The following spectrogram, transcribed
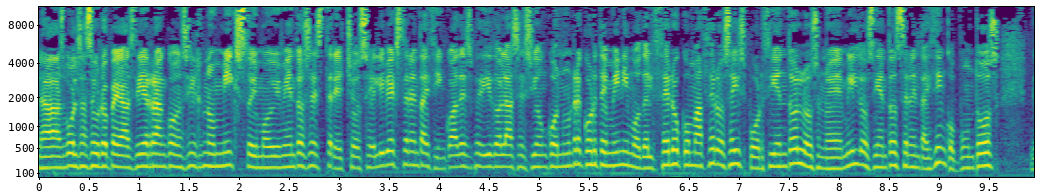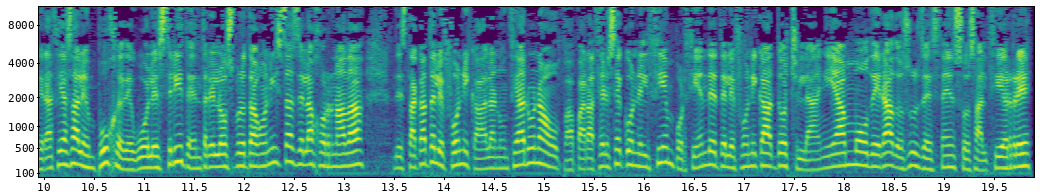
Las bolsas europeas cierran con signo mixto y movimientos estrechos. El IBEX 35 ha despedido la sesión con un recorte mínimo del 0,06% en los 9.235 puntos, gracias al empuje de Wall Street. Entre los protagonistas de la jornada destaca Telefónica al anunciar una OPA para hacerse con el 100% de Telefónica Deutschland y ha moderado sus descensos al cierre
